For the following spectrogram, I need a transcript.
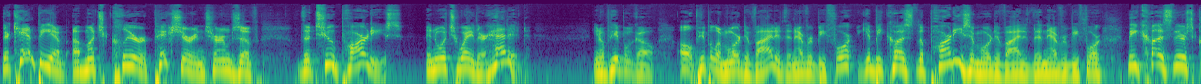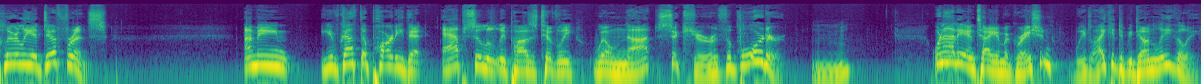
there can't be a, a much clearer picture in terms of the two parties in which way they're headed. You know, people go, "Oh, people are more divided than ever before." Yeah, because the parties are more divided than ever before because there's clearly a difference. I mean, you've got the party that absolutely positively will not secure the border. We're not anti immigration. We'd like it to be done legally.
